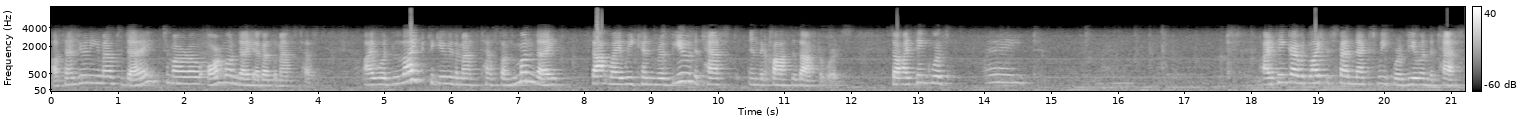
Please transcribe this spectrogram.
I'll send you an email today, tomorrow, or Monday about the maths test. I would like to give you the maths test on Monday, that way we can review the test in the classes afterwards. So I think we'll. I think I would like to spend next week reviewing the test.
